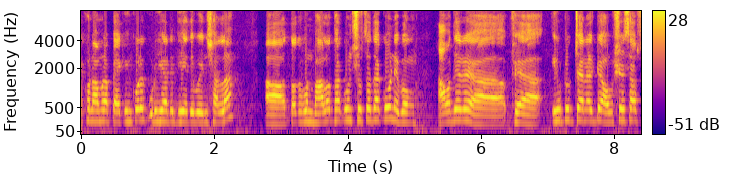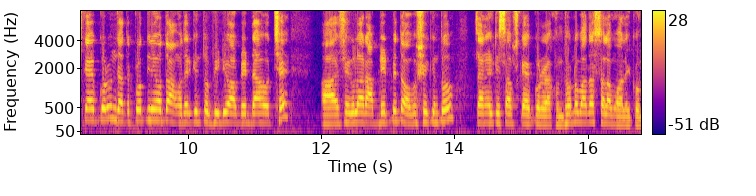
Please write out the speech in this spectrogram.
এখন আমরা প্যাকিং করে কুরিয়ারে দিয়ে দেবো ইনশাল্লাহ। ততক্ষণ ভালো থাকুন, সুস্থ থাকুন এবং আমাদের ইউটিউব চ্যানেলটি অবশ্যই সাবস্ক্রাইব করুন যাতে প্রতিনিয়ত আমাদের কিন্তু ভিডিও আপডেট দেওয়া হচ্ছে। সেগুলো আর আপডেট পেতে অবশ্যই কিন্তু চ্যানেলটি সাবস্ক্রাইব করে রাখুন। ধন্যবাদ, আসসালামু আলাইকুম।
